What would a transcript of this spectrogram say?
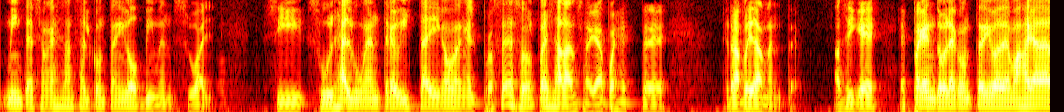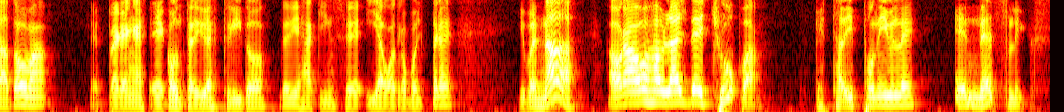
mi intención es lanzar contenido bimensual. Si surge alguna entrevista en el proceso, pues la lanzaría pues este rápidamente. Así que esperen doble contenido de más allá de la toma. Esperen eh, contenido escrito de 10 a 15 y a 4x3. Y pues nada, ahora vamos a hablar de Chupa, que está disponible en Netflix.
